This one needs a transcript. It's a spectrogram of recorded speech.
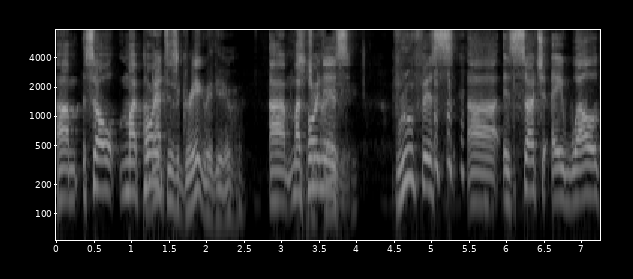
Um, so my I'm not disagreeing with you. uh, my point crazy. is, Rufus uh, is such a well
